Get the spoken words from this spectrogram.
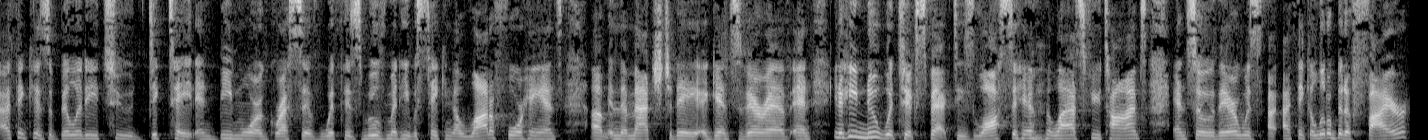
I think his ability to dictate and be more aggressive with his movement. He was taking a lot of forehands um, in the match today against Zverev, and you know he knew what to expect. He's lost to him the last few times, and so there was, I think, a little bit of fire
